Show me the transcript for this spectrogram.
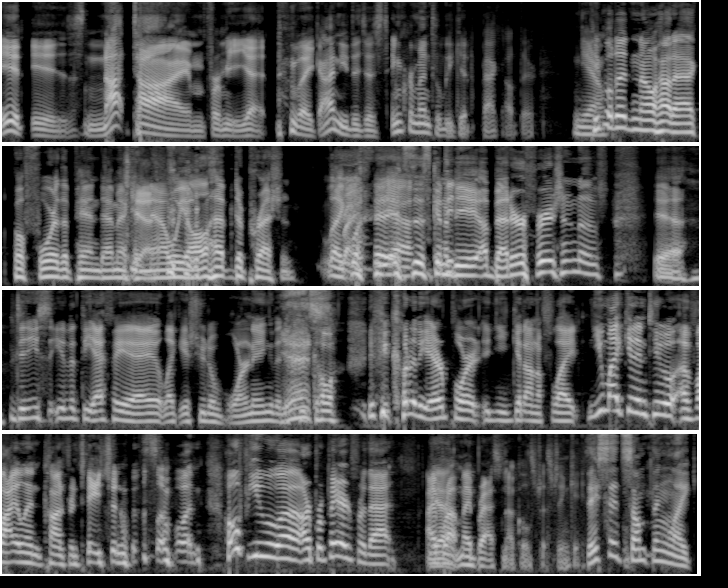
it is not time for me yet. like, I need to just incrementally get back out there. Yeah. People didn't know how to act before the pandemic, Yeah. and now we all have depression. Like, Right. what- Yeah. is this going to be a better version of? Yeah. Did you see that the FAA like issued a warning that Yes. if you go if you go to the airport and you get on a flight, you might get into a violent confrontation with someone. Hope you uh, are prepared for that. I Yeah. brought my brass knuckles just in case. They said something like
